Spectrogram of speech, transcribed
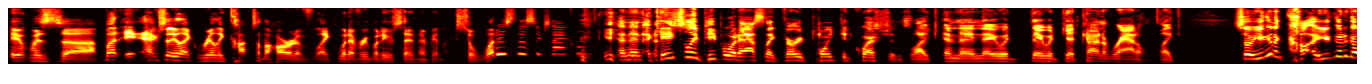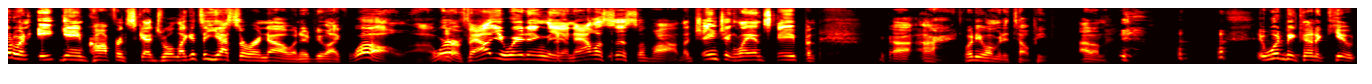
it was uh but it actually like really cut to the heart of like what everybody was sitting there being like, so what is this exactly? And then occasionally people would ask like very pointed questions like and then they would they would get kind of rattled like so you're gonna co- you're gonna go to an eight game conference schedule like it's a yes or a no and it'd be like whoa uh, we're evaluating the analysis of uh, the changing landscape and like uh, all right what do you want me to tell people I don't know It would be kind of cute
